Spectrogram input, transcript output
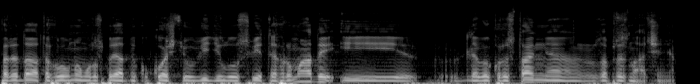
передати головному розпоряднику коштів відділу освіти громади і для використання за призначенням.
